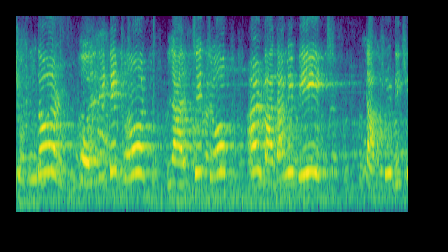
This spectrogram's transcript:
সুন্দর, হলদেটে ঠোঁট, লালচে চোখ আর বাদামি পিঠ। তাকিয়ে দেখি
